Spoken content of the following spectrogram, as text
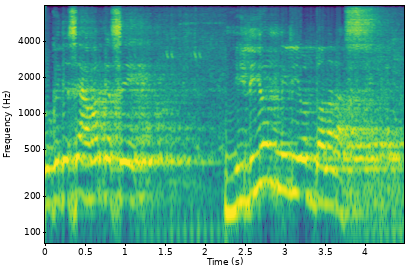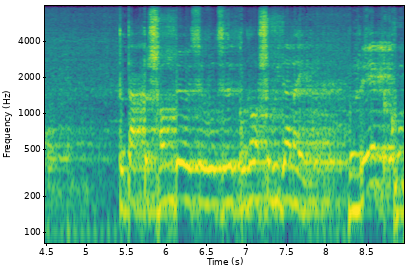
ও কইতেছে, আমার কাছে মিলিয়ন মিলিয়ন ডলার আছে। তো তার তো সন্দেহ হয়েছে, বলছে যে কোনো অসুবিধা নাই। রেট খুব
